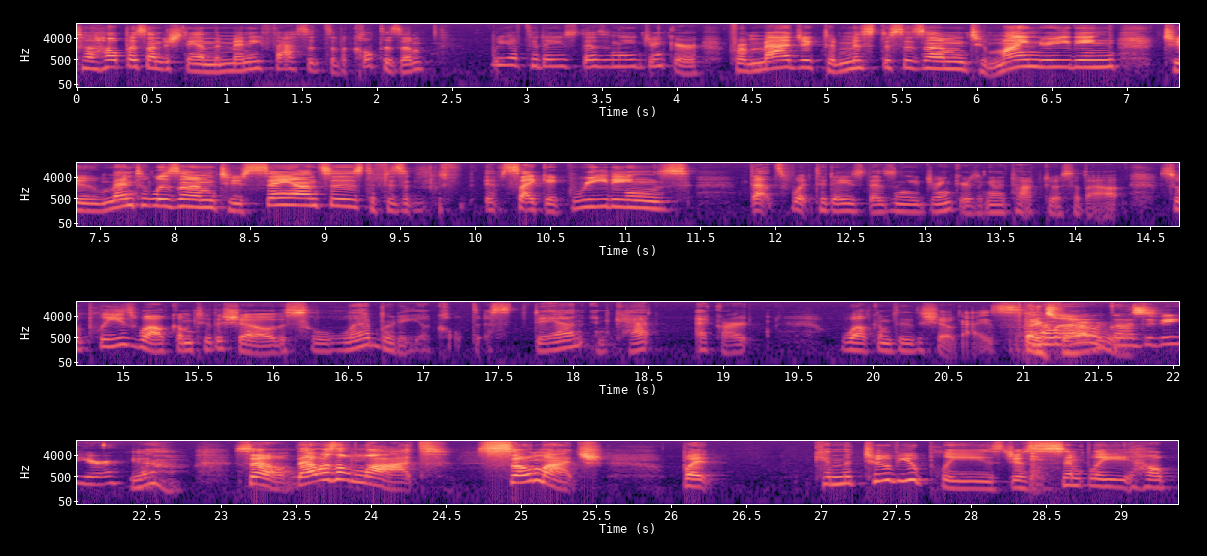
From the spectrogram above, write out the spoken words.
to help us understand the many facets of occultism, we have today's designated drinker. From magic to mysticism to mind reading to mentalism to seances to phys- psychic readings. That's what today's designated drinkers are going to talk to us about. So, please welcome to the show the celebrity occultists, Dan and Kat Eckhart. Welcome to the show, guys. Thanks for Hello, having glad us. to be here. Yeah. So that was a lot, so much. But can the two of you please just simply help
